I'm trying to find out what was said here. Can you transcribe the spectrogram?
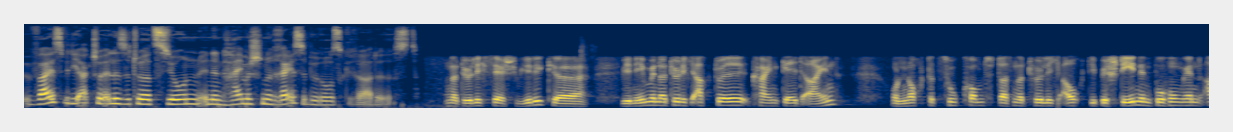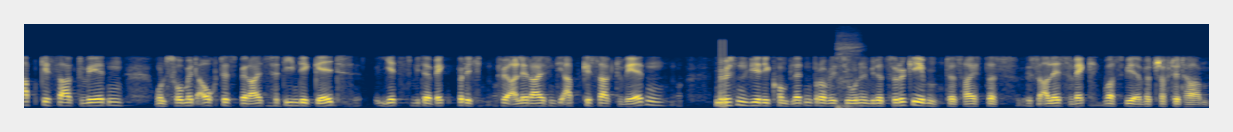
weiß, wie die aktuelle Situation in den heimischen Reisebüros gerade ist. Natürlich sehr schwierig. Äh, wir nehmen natürlich aktuell kein Geld ein. Und noch dazu kommt, dass natürlich auch die bestehenden Buchungen abgesagt werden und somit auch das bereits verdiente Geld jetzt wieder wegbricht. Für alle Reisen, die abgesagt werden, müssen wir die kompletten Provisionen wieder zurückgeben. Das heißt, das ist alles weg, was wir erwirtschaftet haben.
